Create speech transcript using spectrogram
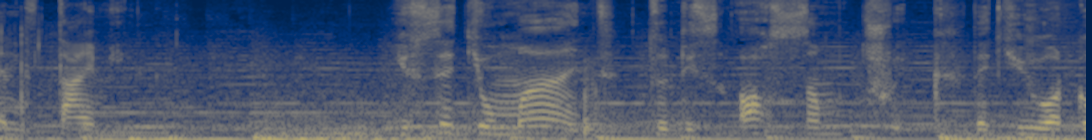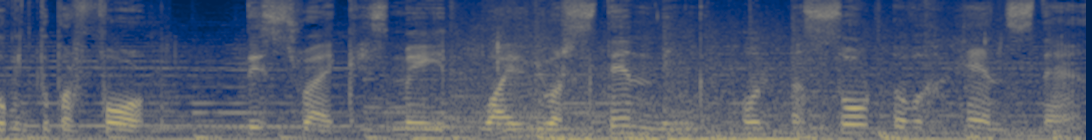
and timing. You set your mind to this awesome trick that you are going to perform. This strike is made while you are standing on a sort of handstand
